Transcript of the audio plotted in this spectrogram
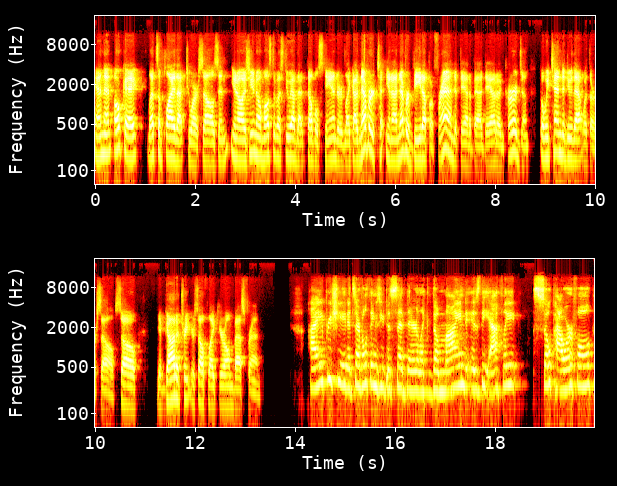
And then, okay, let's apply that to ourselves. And you know, as you know, most of us do have that double standard. Like I never, t- you know, I never beat up a friend if they had a bad day. I'd encourage them, but we tend to do that with ourselves. So you got to treat yourself like your own best friend. I appreciated several things you just said there. Like the mind is the athlete so powerful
